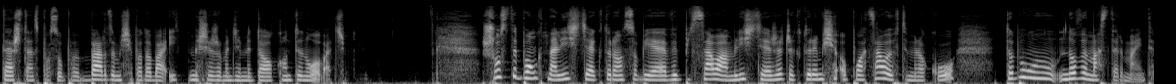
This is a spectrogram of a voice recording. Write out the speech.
też ten sposób bardzo mi się podoba i myślę, że będziemy to kontynuować. Szósty punkt na liście, którą sobie wypisałam, liście rzeczy, które mi się opłacały w tym roku, to był nowy mastermind.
